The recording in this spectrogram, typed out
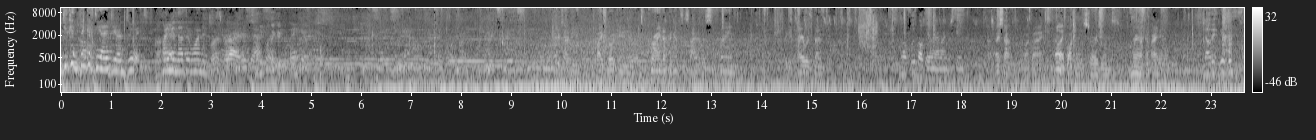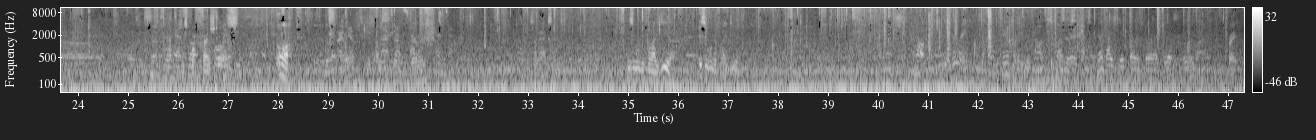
but you can think of the idea and do it. Find another one and just do it. Right, exactly. Thank you. Thank you. Every time the bike rotated, it would grind up against the side of his frame. Like the tire was bent. No football game I want to. I saw him walk by. I like walking to the stores when they're not going to find anything. No, this, this is. This is what has She spoke stores. French to us. Oh, some accent. It's a wonderful idea. It's a wonderful idea. No, really. Seriously, this is no, it's not very friendly. You know, guys did by the store after this. Really lying. Right.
